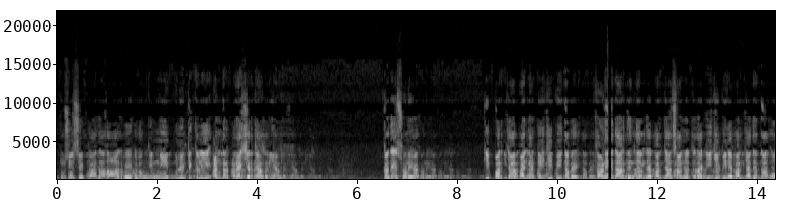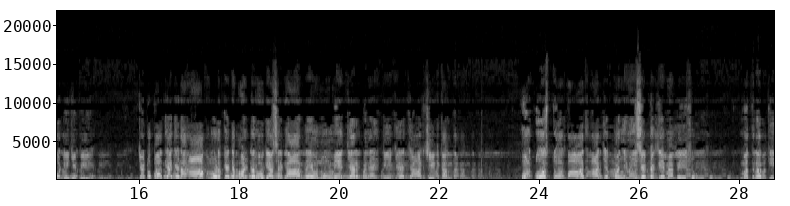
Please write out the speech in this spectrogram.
ਤੁਸੀਂ ਸਿੱਟਾਂ ਦਾ ਹਾਲ ਵੇਖ ਲਓ, ਕਿੰਨੀ ਪੋਲਿਟਿਕਲੀ ਅੰਡਰ ਪ੍ਰੈਸ਼ਰ ਚੱਲ ਰਹੀਆਂ ਨੇ। ਕਦੇ ਸੁਣਿਆ ਕਿ ਪਰਚਾ ਪਹਿਲਾਂ ਡੀਜੀਪੀ ਦਵੇ? ਥਾਣੇਦਾਰ ਦਿੰਦੇ ਹੁੰਦੇ ਪਰਚਾ, ਸਾਨੂੰ ਤੇ ਤਾਂ ਡੀਜੀਪੀ ਨੇ ਪਰਚਾ ਦਿੱਤਾ। ਉਹ ਡੀਜੀਪੀ ਚਟੋਪਾਧਿਆ, ਜਿਹੜਾ ਆਪ ਮੁੜ ਕੇ ਡਿਫਾਲਟਰ ਹੋ ਗਿਆ, ਸਰਕਾਰ ਨੇ ਉਹਨੂੰ ਮੇਜਰ ਪੈਨਲਟੀ 'ਚ ਚਾਰਜ ਸ਼ੀਟ ਕਰਤਾ। ਹੁਣ ਉਸ ਤੋਂ ਬਾਅਦ ਅੱਜ ਪੰਜਵੀਂ ਸਿੱਟ ਅੱਗੇ ਮੈਂ ਪੇਸ਼ ਹੋ ਮਤਲਬ ਕਿ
